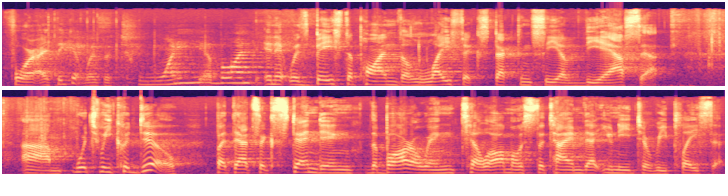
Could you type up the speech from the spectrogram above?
for, I think it was a 20-year bond, and it was based upon the life expectancy of the asset, um, which we could do, but that's extending the borrowing till almost the time that you need to replace it.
